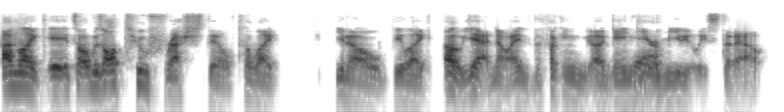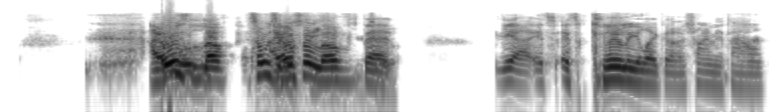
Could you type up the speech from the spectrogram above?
I'm like it's it was all too fresh still to like you know be like oh yeah no I the fucking uh, Game Gear immediately stood out. i always love it. love It's always I also love that- too. yeah it's it's clearly like a chinatown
